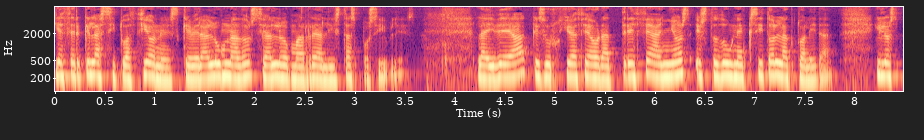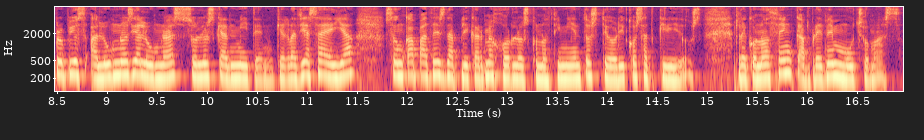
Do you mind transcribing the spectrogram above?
y hacer que las situaciones que ve el alumnado sean lo más realistas posibles. La idea, que surgió hace ahora 13 años, es todo un éxito en la actualidad y los propios alumnos y alumnas son los que admiten que gracias a ella son capaces de aplicar mejor los conocimientos teóricos adquiridos. Reconocen que aprenden mucho más.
